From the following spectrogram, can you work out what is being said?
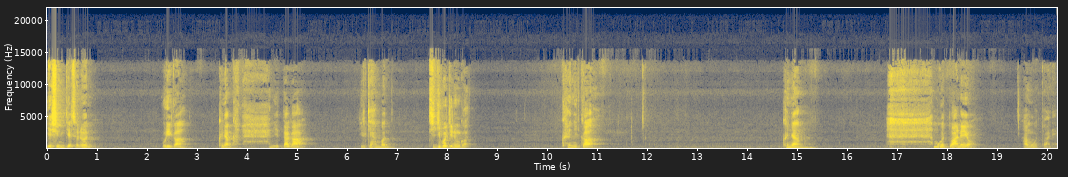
예수님께서는 우리가 그냥 가만히 있다가 이렇게 한번 뒤집어지는 것. 그러니까 그냥 아무것도 안 해요. 아무것도 안 해.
